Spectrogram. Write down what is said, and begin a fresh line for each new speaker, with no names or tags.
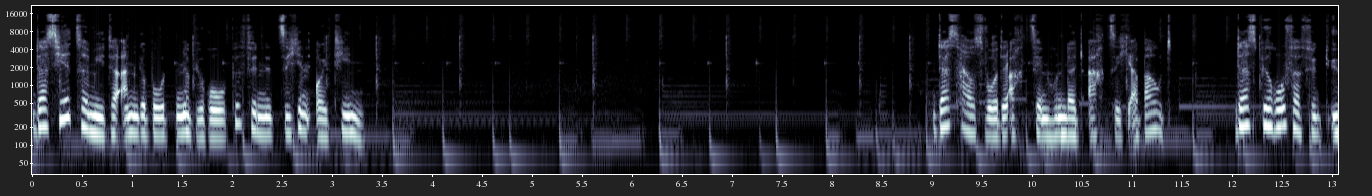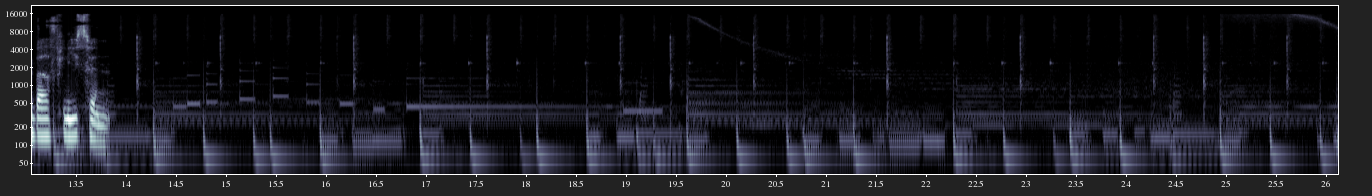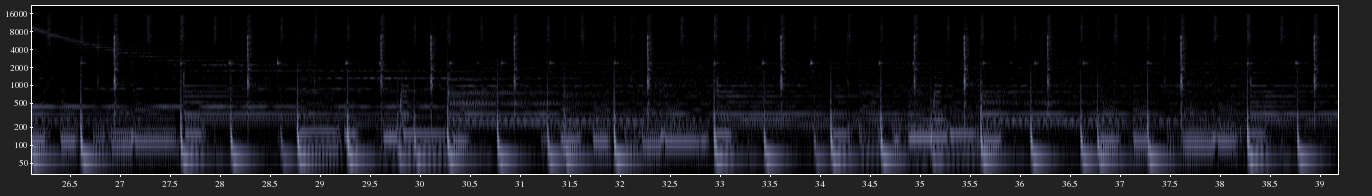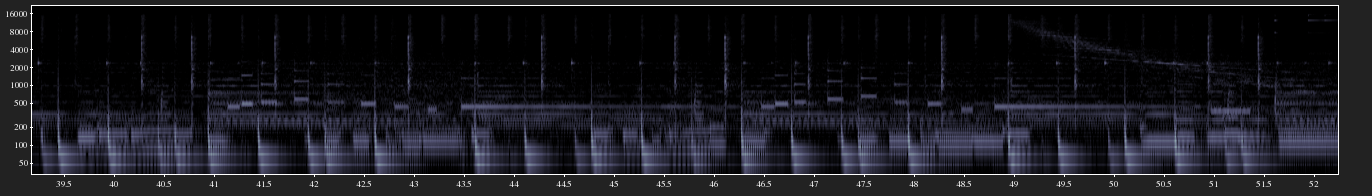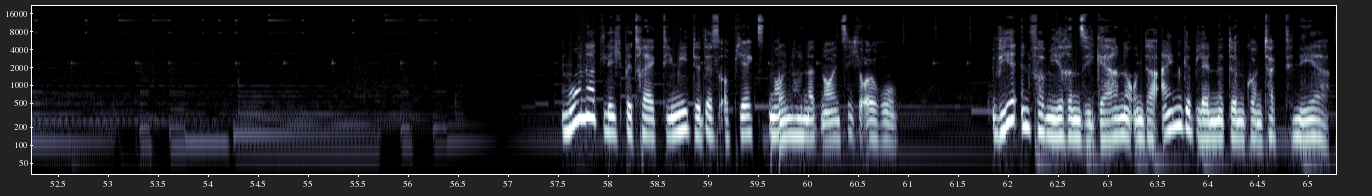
Das hier zur Miete angebotene Büro befindet sich in Eutin. Das Haus wurde 1880 erbaut. Das Büro verfügt über Fliesen. Monatlich beträgt die Miete des Objekts 990 Euro. Wir informieren Sie gerne unter eingeblendetem Kontakt näher.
